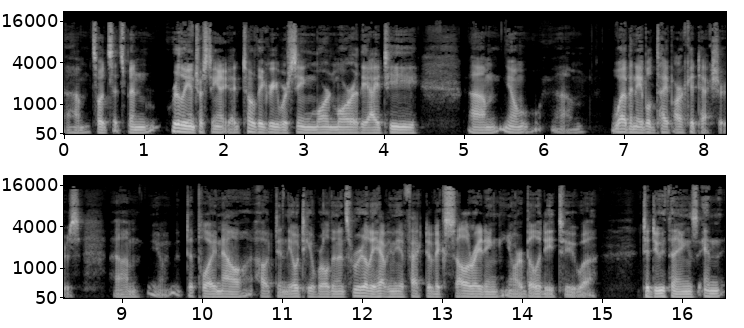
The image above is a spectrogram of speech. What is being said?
Um, so it's it's been really interesting. I, I, totally agree. We're seeing more and more of the IT, um, you know, um, web enabled type architectures, um, you know, deploy now out in the OT world, and it's really having the effect of accelerating you know our ability to uh, to do things and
